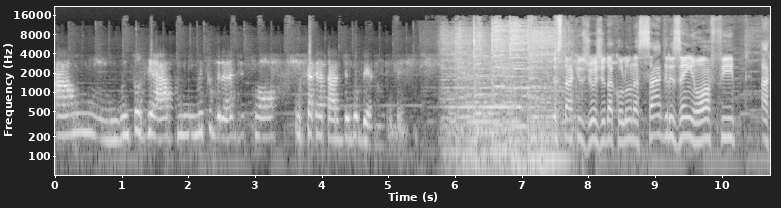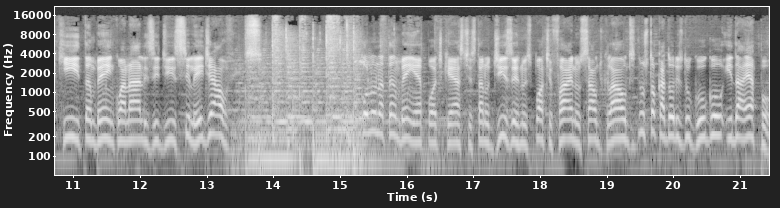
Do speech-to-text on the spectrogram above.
há um entusiasmo muito grande com o secretário de governo. Destaques de hoje da coluna Sagres em Off, aqui também com análise de Cileide Alves. A coluna também é podcast, está no Deezer, no Spotify, no SoundCloud, nos tocadores do Google e da Apple,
